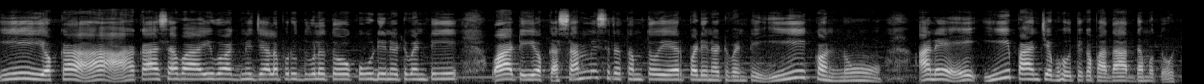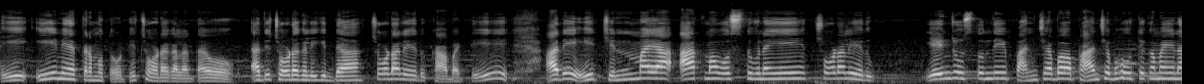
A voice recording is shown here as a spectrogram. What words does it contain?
ఈ యొక్క ఆకాశ వాయువు అగ్ని జల పృథ్వులతో కూడినటువంటి వాటి యొక్క సమ్మిశ్రితంతో ఏర్పడినటువంటి ఈ కన్ను అనే ఈ పాంచభౌతిక పదార్థముతోటి ఈ నేత్రముతోటి చూడగలదు. అది చూడగలిగిద్దా? చూడలేదు కాబట్టి అది చిన్మయ ఆత్మ వస్తువునే చూడలేదు. ఏం చూస్తుంది? పంచభ పాంచభౌతికమైన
